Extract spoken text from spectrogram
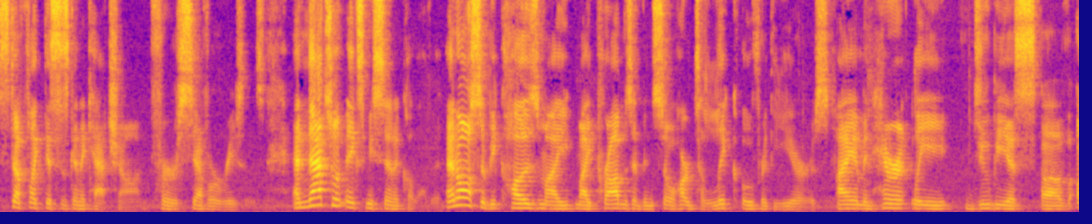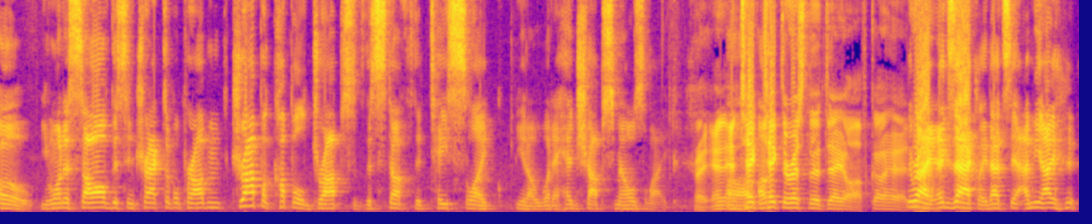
Stuff like this is going to catch on for several reasons. And that's what makes me cynical of it. And also because my, my problems have been so hard to lick over the years, I am inherently dubious of, oh, you want to solve this intractable problem? Drop a couple drops of the stuff that tastes like, you know, what a head shop smells like. Right, and, and Uh, take take the rest of the day off. Go ahead. Right, exactly. That's it. I mean, I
